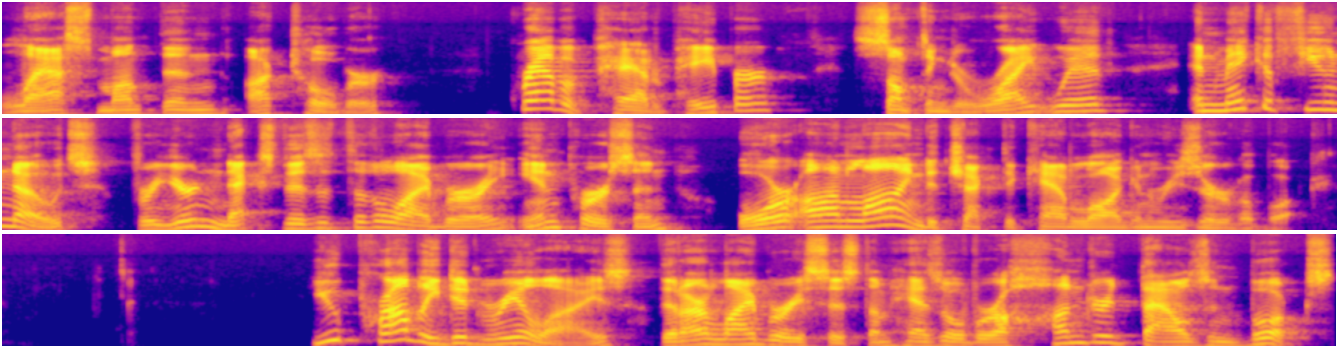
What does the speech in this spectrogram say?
last month in October, grab a pad of paper, something to write with, and make a few notes for your next visit to the library in person or online to check the catalog and reserve a book. You probably didn't realize that our library system has over 100,000 books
